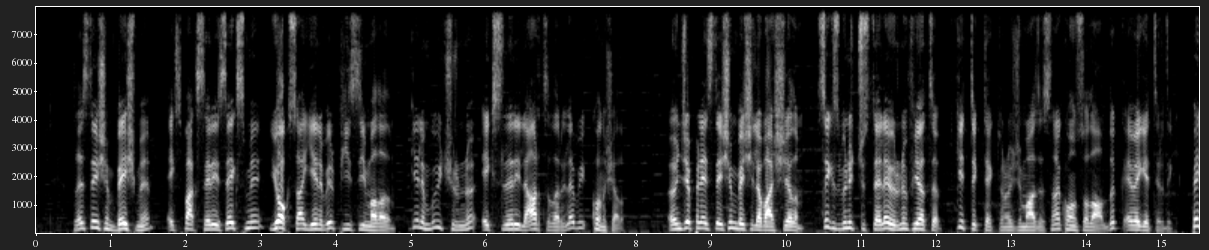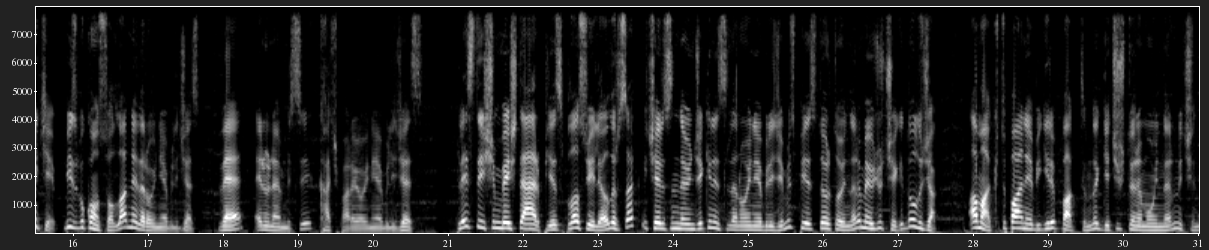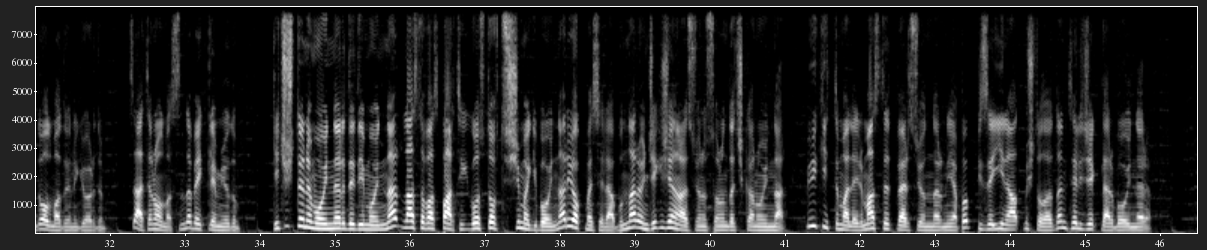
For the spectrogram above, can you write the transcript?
PlayStation 5 mi, Xbox Series X mi yoksa yeni bir PC mi alalım? Gelin bu üç ürünü eksileriyle artılarıyla bir konuşalım. Önce PlayStation 5 ile başlayalım. 8300 TL ürünün fiyatı. Gittik teknoloji mağazasına konsol aldık, eve getirdik. Peki biz bu konsolla neler oynayabileceğiz? Ve en önemlisi kaç paraya oynayabileceğiz? PlayStation 5'te eğer PS Plus üyeliği alırsak içerisinde önceki nesilden oynayabileceğimiz PS4 oyunları mevcut şekilde olacak. Ama kütüphaneye bir girip baktığımda geçiş dönemi oyunlarının içinde olmadığını gördüm. Zaten olmasını da beklemiyordum. Geçiş dönemi oyunları dediğim oyunlar Last of Us Part 2, Ghost of Tsushima gibi oyunlar yok mesela. Bunlar önceki jenerasyonun sonunda çıkan oyunlar. Büyük ihtimalle remastered versiyonlarını yapıp bize yine 60 dolardan iteleyecekler bu oyunları.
